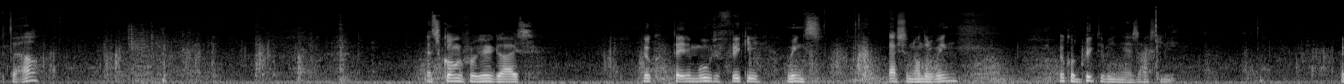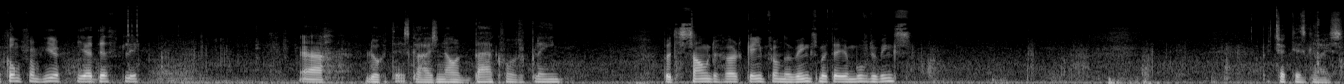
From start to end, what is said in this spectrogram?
What the hell? It's coming from here, guys. Look, they removed the freaky wings. That's another wing. Look how big the wing is, actually. It comes from here, yeah, definitely. Ah, look at this, guys. Now back of the plane. But the sound I heard came from the wings, but they removed the wings. But check this, guys.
